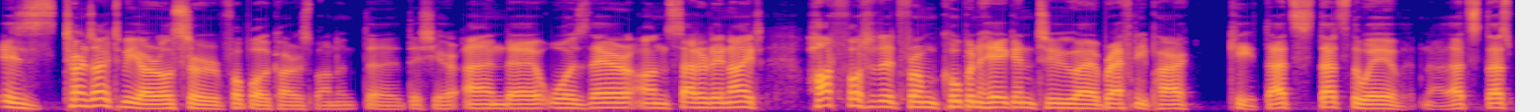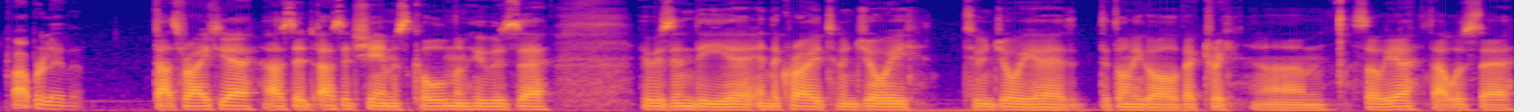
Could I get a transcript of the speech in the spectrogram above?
is turns out to be our Ulster football correspondent uh, this year, and was there on Saturday night, hot footed it from Copenhagen to uh, Breffni Park. Keith, that's that's the way of it now. That's that's proper living. That's right. Yeah, as did as did Seamus Coleman, who was who was in the uh, in the crowd to enjoy to enjoy uh, the, Donegal victory. Um, so yeah, that was uh,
